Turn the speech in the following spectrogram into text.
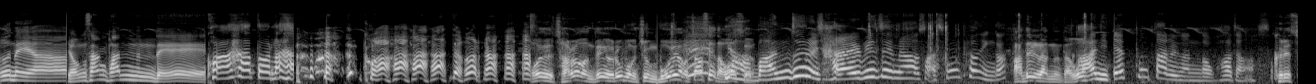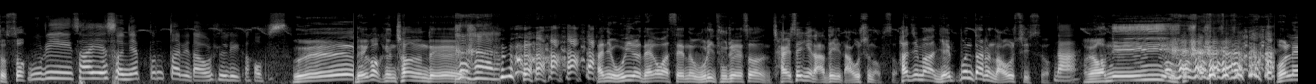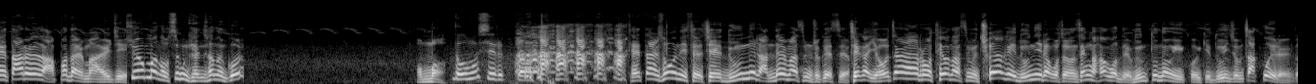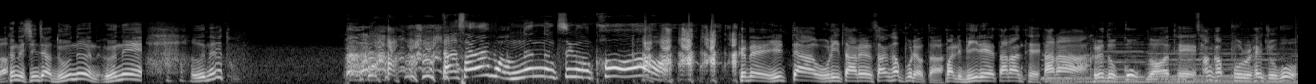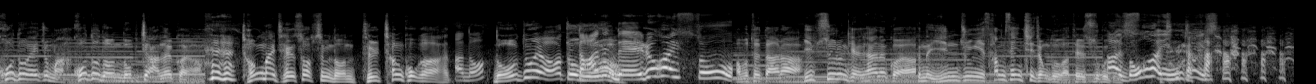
은혜야 영상 봤는데 과하더라 과하더라 어 잘하는데 여러분 좀 모양 짜세 야 나왔어요 만두를 잘 빚으면 사- 송편인가? 아들 낳는다고? 아니 예쁜 딸을 낳는다고 하지 않았어? 그랬었어? 우리 사이에선 예쁜 딸이 나올 리가 없어 왜? 내가 괜찮은데 아니 오히려 내가 봤을 때는 우리 둘에선 잘생긴 아들이 나올 순 없어 하지만 예쁜 딸은 나올 수 있어 나? 아니 원래 딸은 아빠 닮아 알지? 수염만 없으면 괜찮을걸? 엄마. 너무 싫을 거야 제딸 소원이 있어요. 제 눈을 안 닮았으면 좋겠어요. 제가 여자로 태어났으면 최악의 눈이라고 저는 생각하거든요. 눈두덩이 있고 이렇게 눈이 좀 작고 이러니까. 근데 진짜 눈은 은혜 하, 은혜도 난 쌍꺼풀 없는 눈 지금 커. 근데 일단 우리 딸은 쌍꺼풀이었다. 빨리 미래의 딸한테 딸아 그래도 꼭 너한테 쌍꺼풀 해주고 코도 해주마. 코도 넌 높지 않을 거야. 정말 재수 없으면 넌 들창 코가 아 너? 너도야 또. 나는 내려가 있어. 아무튼 딸아 입술은 괜찮을 거야. 근데 인중이 3cm 정도가 될 수도 아 있어. 너가 인중 있어.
